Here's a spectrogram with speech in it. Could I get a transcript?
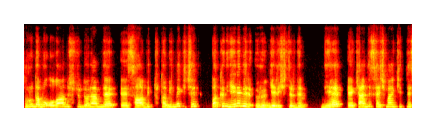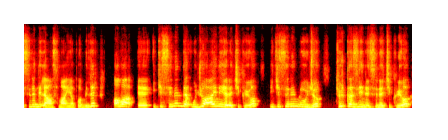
kuru da bu olağanüstü dönemde e, sabit tutabilmek için bakın yeni bir ürün geliştirdim diye e, kendi seçmen kitlesine bir lansman yapabilir. Ama e, ikisinin de ucu aynı yere çıkıyor. İkisinin de ucu Türk hazinesine çıkıyor.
